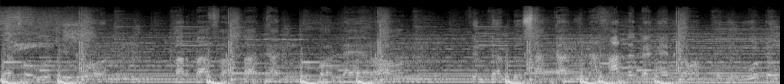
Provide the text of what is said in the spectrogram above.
dafa woon farba fa bakkan bu ko leeroon dundam du na xàll bu dul wutum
